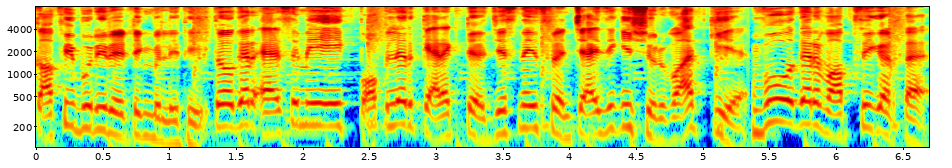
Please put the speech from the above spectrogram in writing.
काफ़ी बुरी रेटिंग मिली थी। तो अगर ऐसे में एक पॉपुलर कैरेक्टर जिसने इस फ्रेंचाइजी की शुरुआत की है, वो अगर वापसी करता है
